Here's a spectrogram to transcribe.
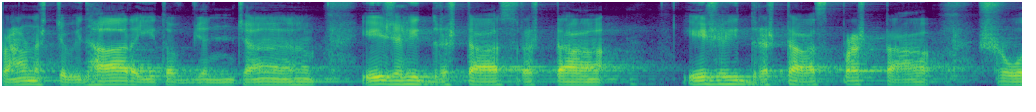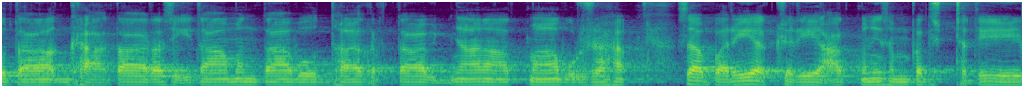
ప్రాణశ్చ విధారయితవ్యంచ ఏష హి ద్రష్టా స్రష్టా एष हि द्रष्टा, स्पष्टा, श्रोता, घ्राता रसिता मंता, बोद्धा, कर्ता, विज्ञानात्मा, पुरुषः। स परे अक्षरे आत्मनि सम्प्रतिष्ठते,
